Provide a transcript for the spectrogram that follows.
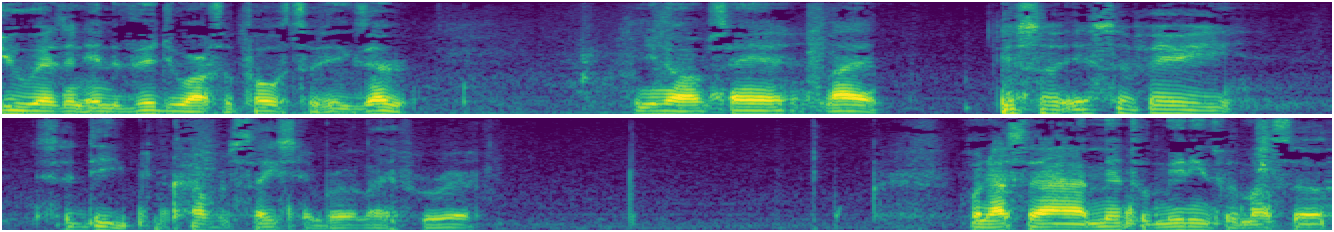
you as an individual are supposed to exert. You know what I'm saying? Like it's a it's a very it's a deep conversation, bro, like for real. When I say I have mental meetings with myself,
